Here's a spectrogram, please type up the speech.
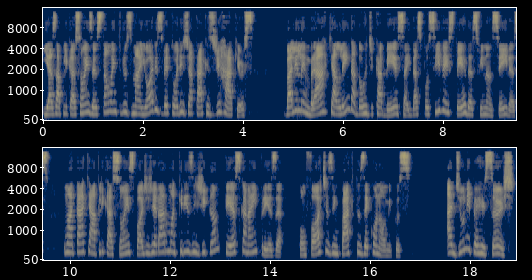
E as aplicações estão entre os maiores vetores de ataques de hackers. Vale lembrar que, além da dor de cabeça e das possíveis perdas financeiras, um ataque a aplicações pode gerar uma crise gigantesca na empresa, com fortes impactos econômicos. A Juniper Research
